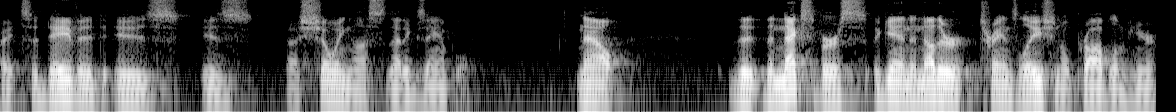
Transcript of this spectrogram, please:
Right? So David is, is uh, showing us that example. Now, the, the next verse, again, another translational problem here.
